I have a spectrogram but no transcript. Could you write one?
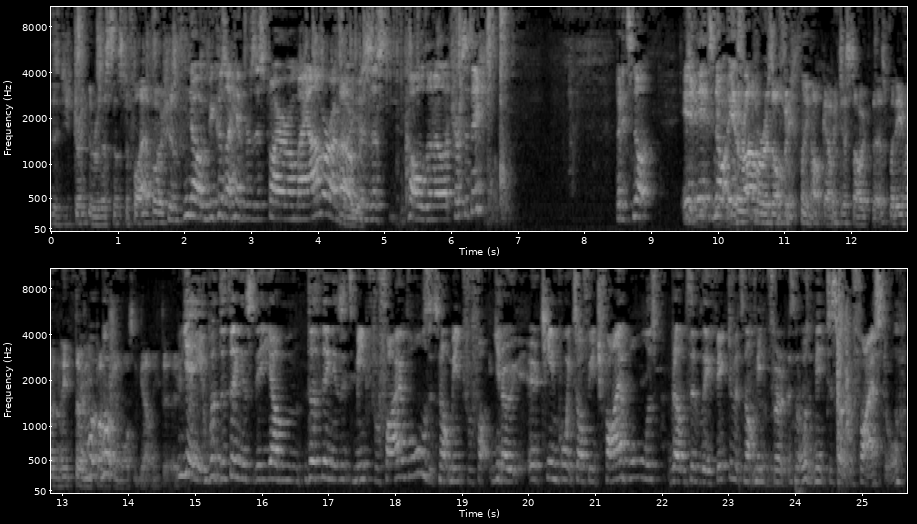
did you drink the resistance to fire potion? No, because I have resist fire on my armor, I've ah, got Oh, yes. resist cold and electricity. But it's not. It, it's not. Your It's not armor is obviously not going to soak this, but even the thirty Well, well- potion wasn't going to. Yeah, yeah, but the thing is, the um, the thing is, it's meant for fireballs. It's not meant for fi- you know, uh, ten points off each fireball is relatively effective. It's not meant for. It wasn't meant to soak a firestorm.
